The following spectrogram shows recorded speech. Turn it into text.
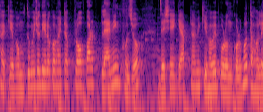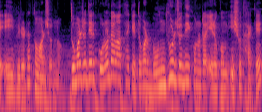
থাকে এবং তুমি যদি এরকম একটা প্রপার প্ল্যানিং খুঁজো যে সেই গ্যাপটা আমি কীভাবে পূরণ করব, তাহলে এই ভিডিওটা তোমার জন্য। তোমার যদি এর কোনোটা না থাকে, তোমার বন্ধুর যদি কোনোটা এরকম ইস্যু থাকে,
